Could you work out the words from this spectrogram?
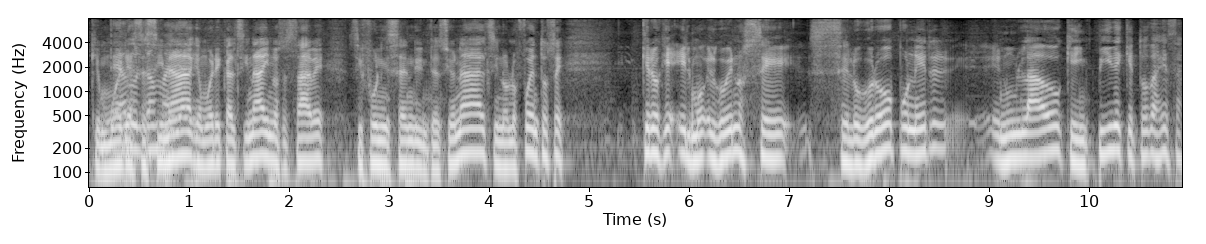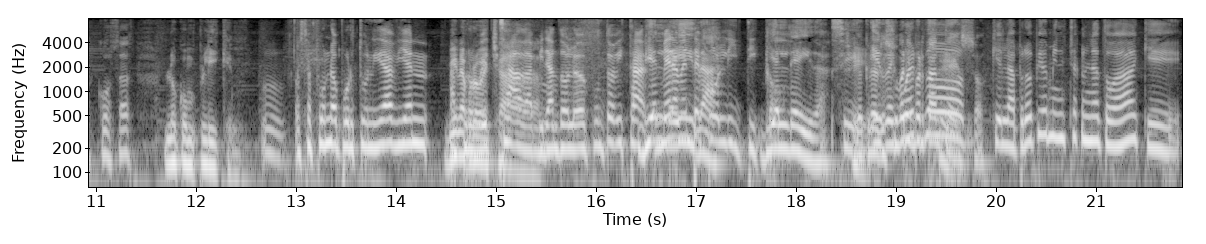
que muere asesinada, que muere calcinada y no se sabe si fue un incendio intencional, si no lo fue. Entonces, creo que el, el gobierno se, se logró poner en un lado que impide que todas esas cosas lo compliquen. O sea, fue una oportunidad bien, Bien aprovechada, aprovechada. mirándolo desde el punto de vista bien meramente leída, político. Bien leída. Sí, Yo creo y que es importante eso. que la propia ministra Carolina Toá, que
